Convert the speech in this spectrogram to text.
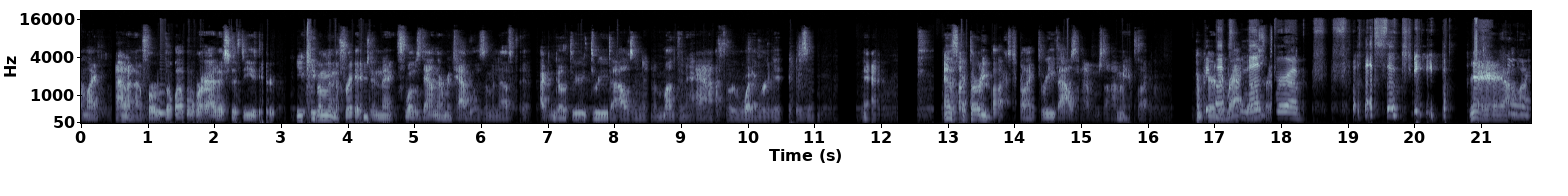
I'm like, I don't know. For the level we're at, it's just easier. You keep them in the fridge, and it slows down their metabolism enough that I can go through three thousand in a month and a half or whatever it is, and yeah. And it's like thirty bucks for like three thousand of them. So I mean, it's like compared to rat meals, for a that's so cheap. yeah, yeah, yeah. Like,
